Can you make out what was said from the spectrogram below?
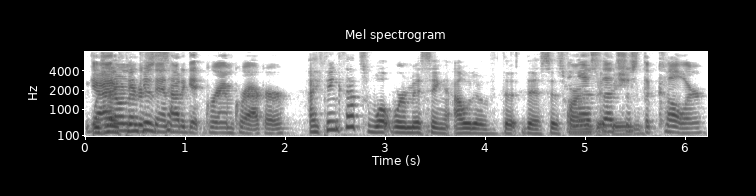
Yeah, I don't think understand is- how to get graham cracker I think that's what we're missing out of the, this as far unless as that's being- just the color.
